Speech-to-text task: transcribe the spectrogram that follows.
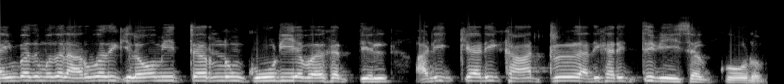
ஐம்பது முதல் அறுபது கிலோமீட்டரிலும் கூடிய வேகத்தில் அடிக்கடி காற்று அதிகரித்து வீசக்கூடும்.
